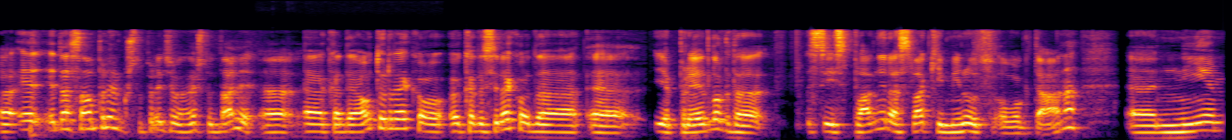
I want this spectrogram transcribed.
E, e da, samo pre nego što pređemo na nešto dalje, uh, kada je autor rekao, kada si rekao da uh, je predlog da se isplanira svaki minut ovog dana, uh, nije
